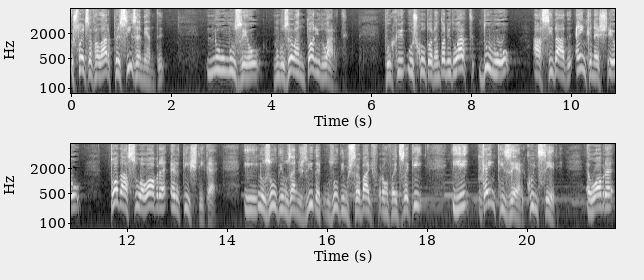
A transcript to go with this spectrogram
estou-lhes a falar precisamente no museu, no Museu António Duarte, porque o escultor António Duarte doou à cidade em que nasceu toda a sua obra artística. E nos últimos anos de vida, os últimos trabalhos foram feitos aqui e quem quiser conhecer a obra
